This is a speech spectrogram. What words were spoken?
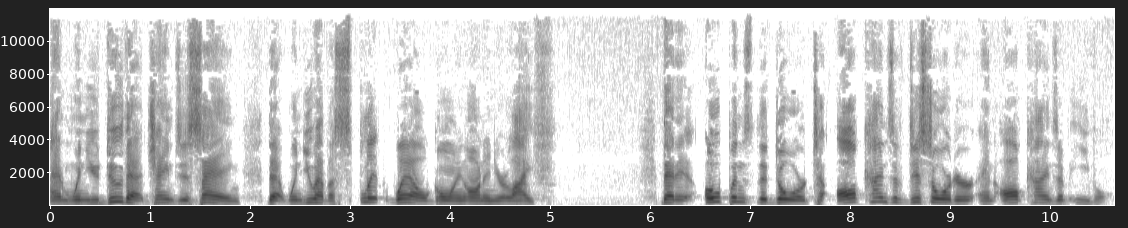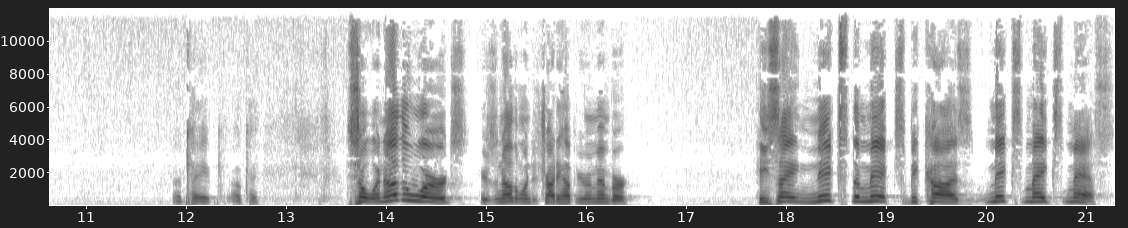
And when you do that, James is saying that when you have a split well going on in your life, that it opens the door to all kinds of disorder and all kinds of evil. Okay, okay. So, in other words, here's another one to try to help you remember He's saying nix the mix because mix makes mess.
